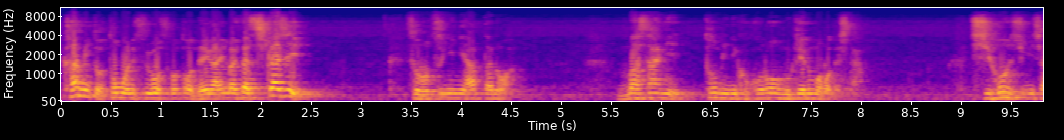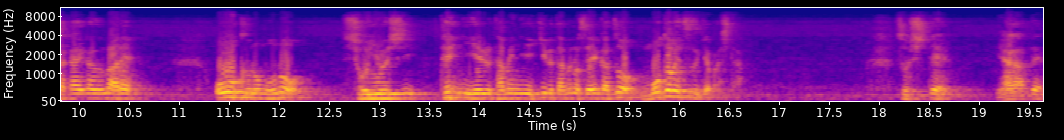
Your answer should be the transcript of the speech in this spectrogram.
神と共に過ごすことを願いました。しかしその次にあったのはまさに富に心を向けるものでした。資本主義社会が生まれ多くのものを所有し手に入れるために生きるための生活を求め続けました。そしてやがて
